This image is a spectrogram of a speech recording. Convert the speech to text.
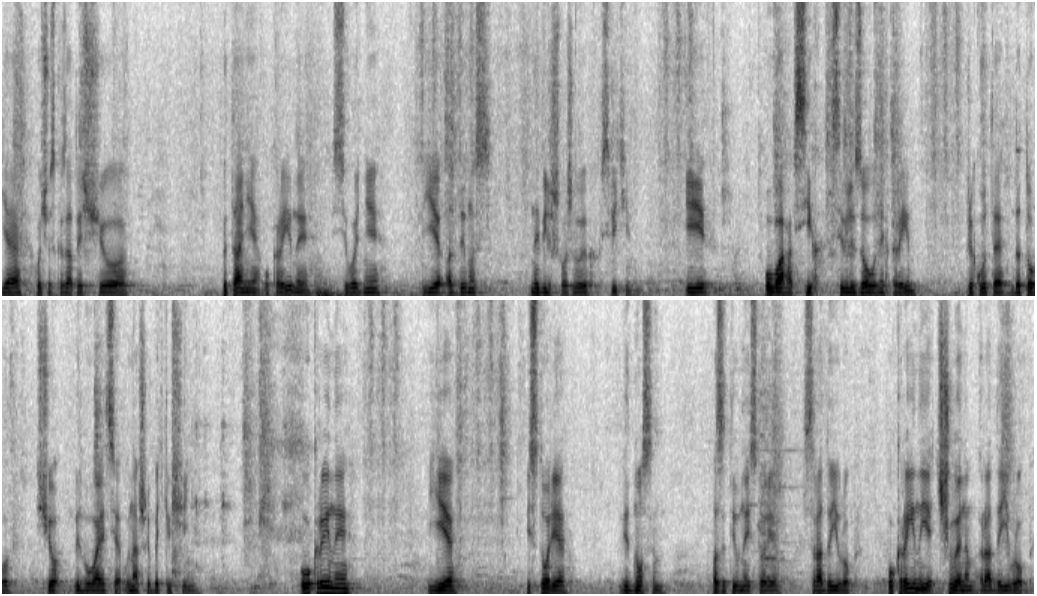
Я хочу сказати, що питання України сьогодні є одним із найбільш важливих в світі, і увага всіх цивілізованих країн прикута до того, що відбувається в нашій батьківщині. У України є історія відносин, позитивна історія з Радою Європи. Україна є членом Ради Європи.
